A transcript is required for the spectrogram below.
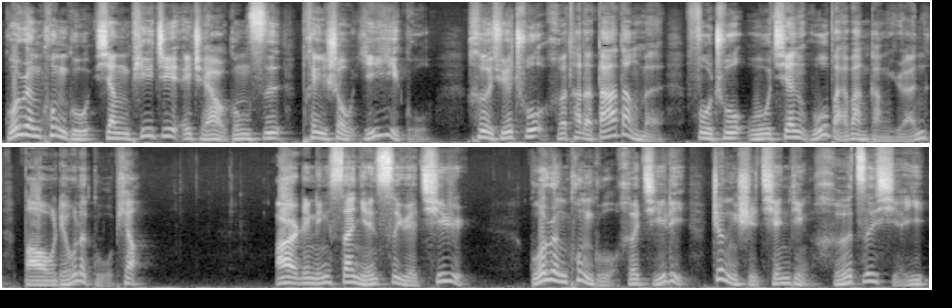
国润控股向 PGHL 公司配售一亿股。贺学初和他的搭档们付出五千五百万港元，保留了股票。二零零三年四月七日，国润控股和吉利正式签订合资协议。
